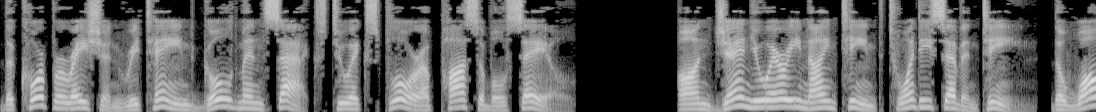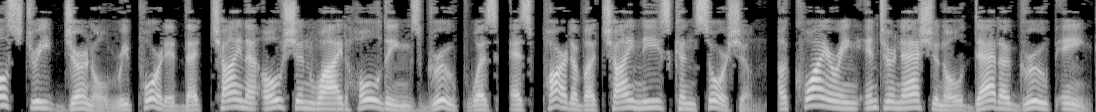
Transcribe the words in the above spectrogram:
the corporation retained Goldman Sachs to explore a possible sale. On January 19, 2017, the Wall Street Journal reported that China Oceanwide Holdings Group was, as part of a Chinese consortium, acquiring International Data Group Inc.,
